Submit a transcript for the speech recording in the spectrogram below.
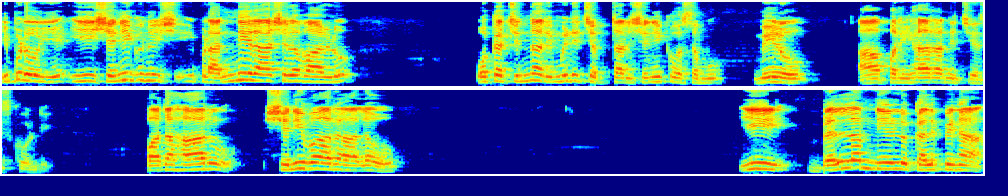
ఇప్పుడు ఈ- శని గురించి ఇప్పుడు అన్ని రాశుల వాళ్ళు ఒక చిన్న రెమెడీ చెప్తాను శని కోసము. మీరు ఆ పరిహారాన్ని చేసుకోండి. పదహారు శనివారాలు ఈ బెల్లం నీళ్ళు కలిపిన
